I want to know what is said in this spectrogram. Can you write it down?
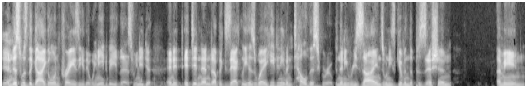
Yeah. And this was the guy going crazy that we need to be this, we need to, and it, it didn't end up exactly his way. He didn't even tell this group. And then he resigns when he's given the position. I mean,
